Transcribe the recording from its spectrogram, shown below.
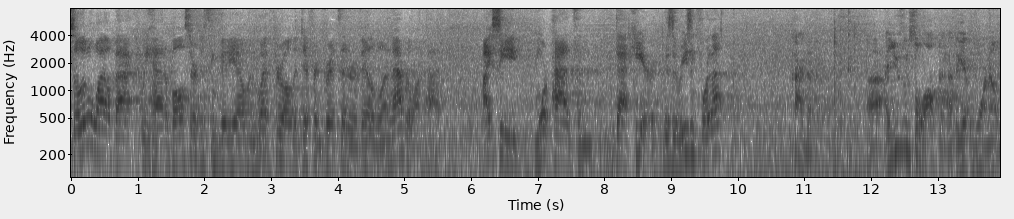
So a little while back, we had a ball surfacing video and went through all the different grits that are available in an Abralon pad. I see more pads than that here. Is the reason for that? Kinda. Uh, I use them so often that they get worn out.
